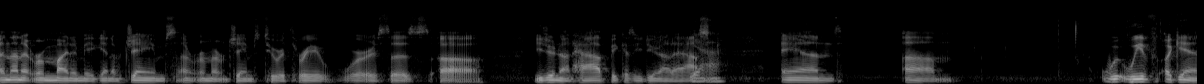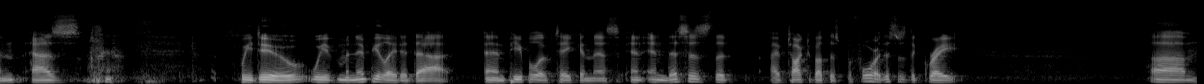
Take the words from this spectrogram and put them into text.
and then it reminded me again of James. I don't remember James two or three, where it says, uh, "You do not have because you do not ask." Yeah. And um, we, we've again, as we do, we've manipulated that, and people have taken this, and and this is the I've talked about this before. This is the great. Um,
